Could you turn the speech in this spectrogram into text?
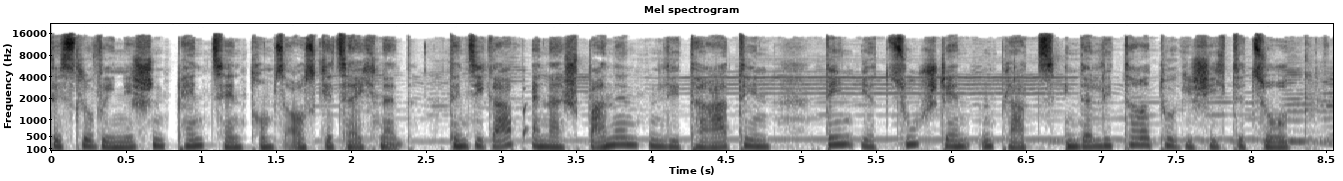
des slowenischen Pen-Zentrums ausgezeichnet. Denn sie gab einer spannenden Literatin den ihr zustehenden Platz in der Literaturgeschichte zurück.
